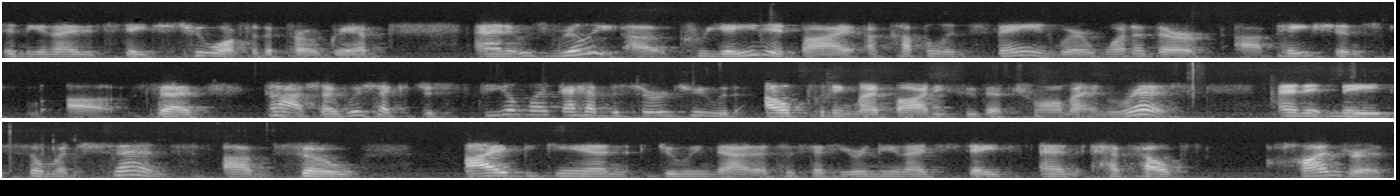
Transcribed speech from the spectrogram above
in the United States to offer the program. And it was really uh, created by a couple in Spain where one of their uh, patients uh, said, Gosh, I wish I could just feel like I had the surgery without putting my body through that trauma and risk. And it made so much sense. Um, so I began doing that, as I said, here in the United States and have helped hundreds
